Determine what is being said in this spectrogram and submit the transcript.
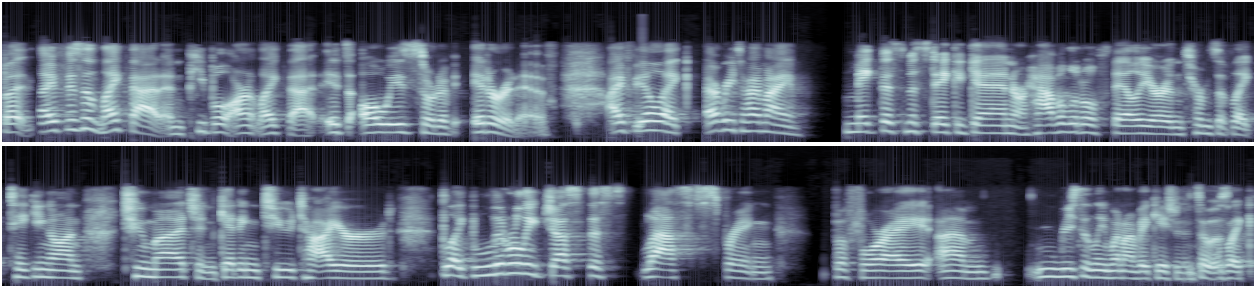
But life isn't like that and people aren't like that. It's always sort of iterative. I feel like every time I make this mistake again or have a little failure in terms of like taking on too much and getting too tired, like literally just this last spring before I um, recently went on vacation. So it was like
